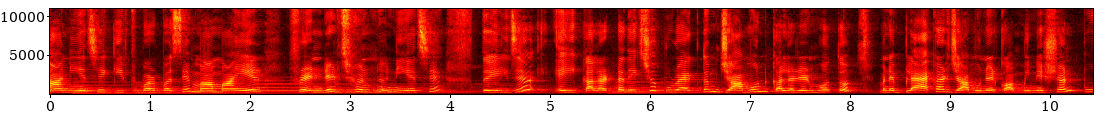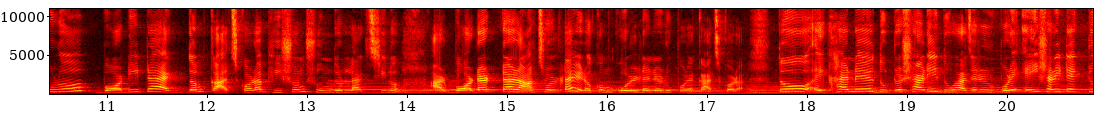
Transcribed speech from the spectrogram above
মা নিয়েছে গিফট পারপাসে মা মায়ের ফ্রেন্ডের জন্য নিয়েছে। তো এই যে, এই কালারটা দেখছ, পুরো একদম জামুন কালারের মতো মানে ব্ল্যাক আর জামুনের কম্বিনেশন পুরো বডিটা একদম কাজ করা, ভীষণ সুন্দর লাগছিল, আর বর্ডারটার আঁচলটা এরকম গোল্ডেনের উপরে কাজ করা। তো এখানে দুটো শাড়ি দু হাজারের উপরে, এই শাড়িটা একটু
